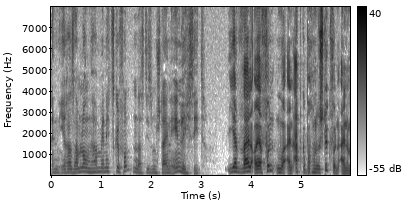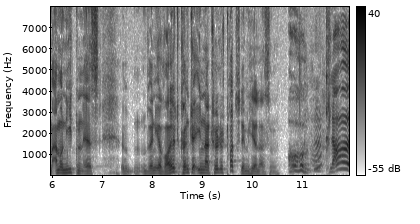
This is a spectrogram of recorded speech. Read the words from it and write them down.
In Ihrer Sammlung haben wir nichts gefunden, das diesem Stein ähnlich sieht. Ja, weil euer Fund nur ein abgebrochenes Stück von einem Ammoniten ist. Wenn ihr wollt, könnt ihr ihn natürlich trotzdem hier lassen. Oh, klar,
